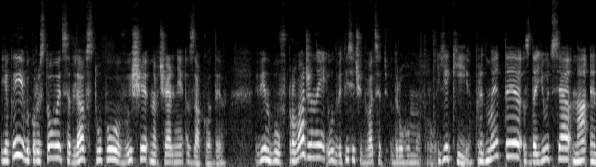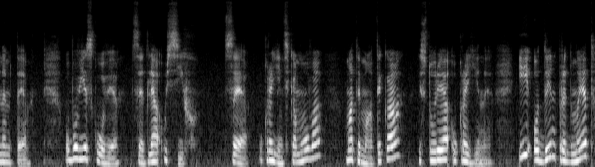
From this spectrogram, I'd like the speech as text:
який використовується для вступу в вищі навчальні заклади. Він був впроваджений у 2022 році. Які предмети здаються на НМТ? Обов'язкові це для усіх. Це українська мова, математика, історія України. І один предмет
